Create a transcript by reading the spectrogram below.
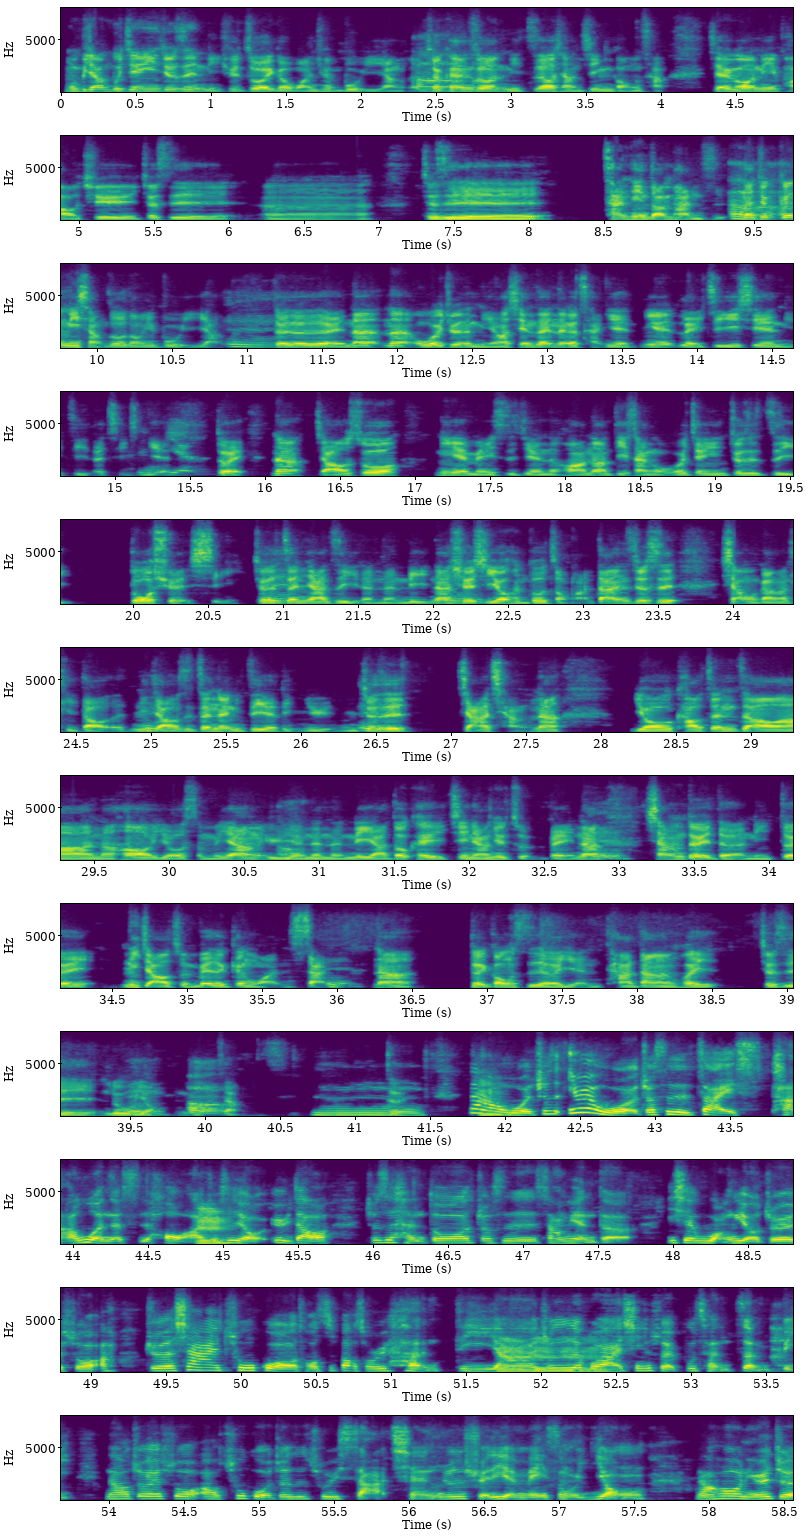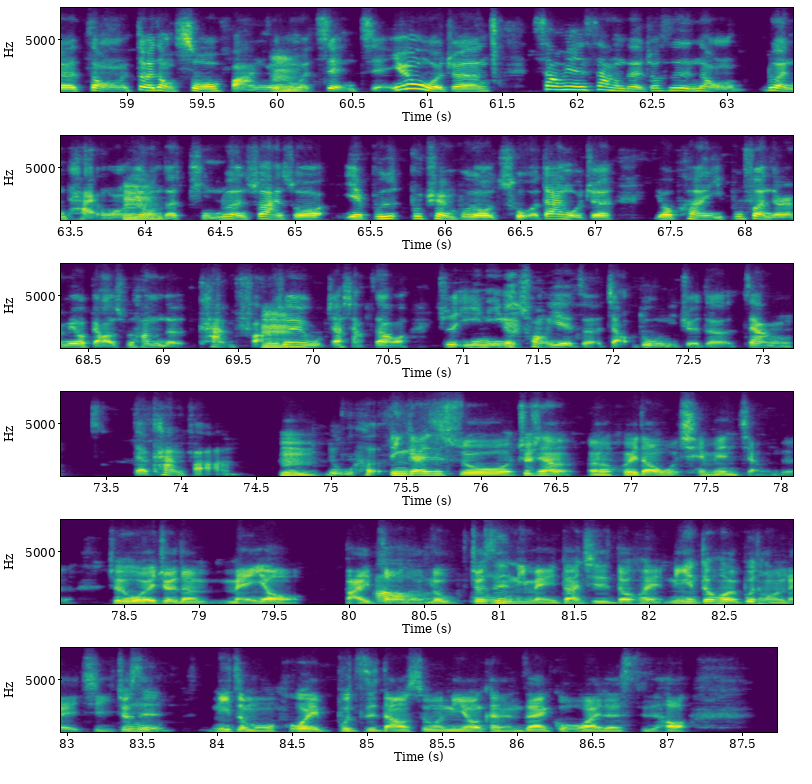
我比较不建议就是你去做一个完全不一样的，嗯、就可能说你之后想进工厂，结果你跑去就是，呃，就是。餐厅端盘子，那就跟你想做的东西不一样。嗯，对对对，那那我会觉得你要先在那个产业，因为累积一些你自己的经验。经验。对，那假如说你也没时间的话，那第三个我会建议就是自己多学习，就是增加自己的能力。嗯、那学习有很多种啊，当然就是像我刚刚提到的，你假如是针对你自己的领域，嗯、你就是加强。那有考证照啊，然后有什么样语言的能力啊，哦、都可以尽量去准备。那相对的，你对你只要准备的更完善，嗯、那。对公司而言，他当然会就是录用这样子。嗯，对。那我就是因为我就是在爬文的时候啊，就是有遇到就是很多就是上面的一些网友就会说啊，觉得现在出国投资报酬率很低呀，就是回来薪水不成正比，然后就会说哦，出国就是出去撒钱，就是学历也没什么用。然后你会觉得这种对这种说法你有什么见解？因为我觉得上面上的就是那种论坛网友的评论，虽然说也不是不全部都错，但我觉得有可能一部分的人没有表达出他们的看法，所以我比较想知道，就是以你一个创业者的角度，你觉得这样的看法，嗯，如何？应该是说，就像呃，回到我前面讲的，就是我会觉得没有白走的路，就是你每一段其实都会，你也都会有不同的累积，就是你怎么会不知道说你有可能在国外的时候。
